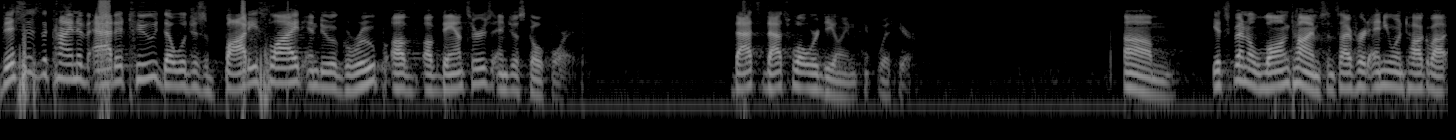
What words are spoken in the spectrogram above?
This is the kind of attitude that will just body slide into a group of, of dancers and just go for it. That's, that's what we're dealing with here. Um, it's been a long time since I've heard anyone talk about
